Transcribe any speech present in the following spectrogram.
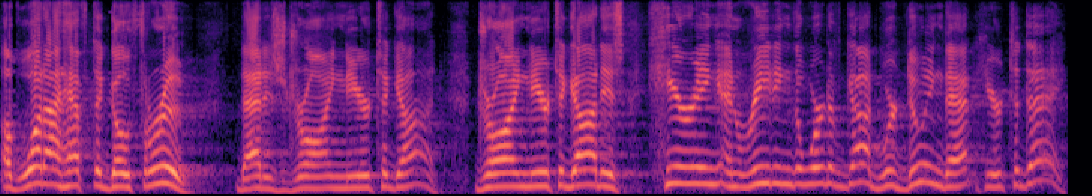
of what I have to go through. That is drawing near to God. Drawing near to God is hearing and reading the Word of God. We're doing that here today.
